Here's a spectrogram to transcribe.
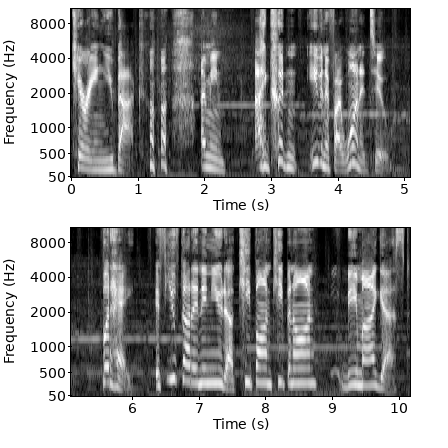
carrying you back. I mean, I couldn't even if I wanted to. But hey, if you've got it in you to keep on keeping on, be my guest.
